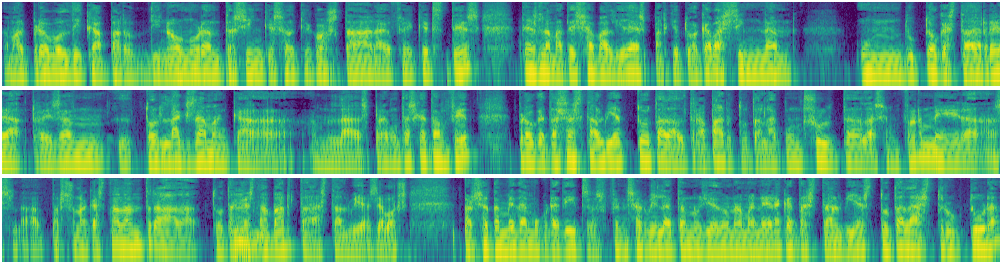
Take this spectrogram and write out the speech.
Amb el preu vol dir que per 19,95, que és el que costa ara fer aquests tests, tens la mateixa validesa, perquè tu acabes signant un doctor que està darrere realitzant tot l'examen que, amb les preguntes que t'han fet, però que t'has estalviat tota l'altra part, tota la consulta, les infermeres, la persona que està a l'entrada, tota aquesta part t'estalvies. Llavors, per això també democratitzes, fent servir la tecnologia d'una manera que t'estalvies tota l'estructura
